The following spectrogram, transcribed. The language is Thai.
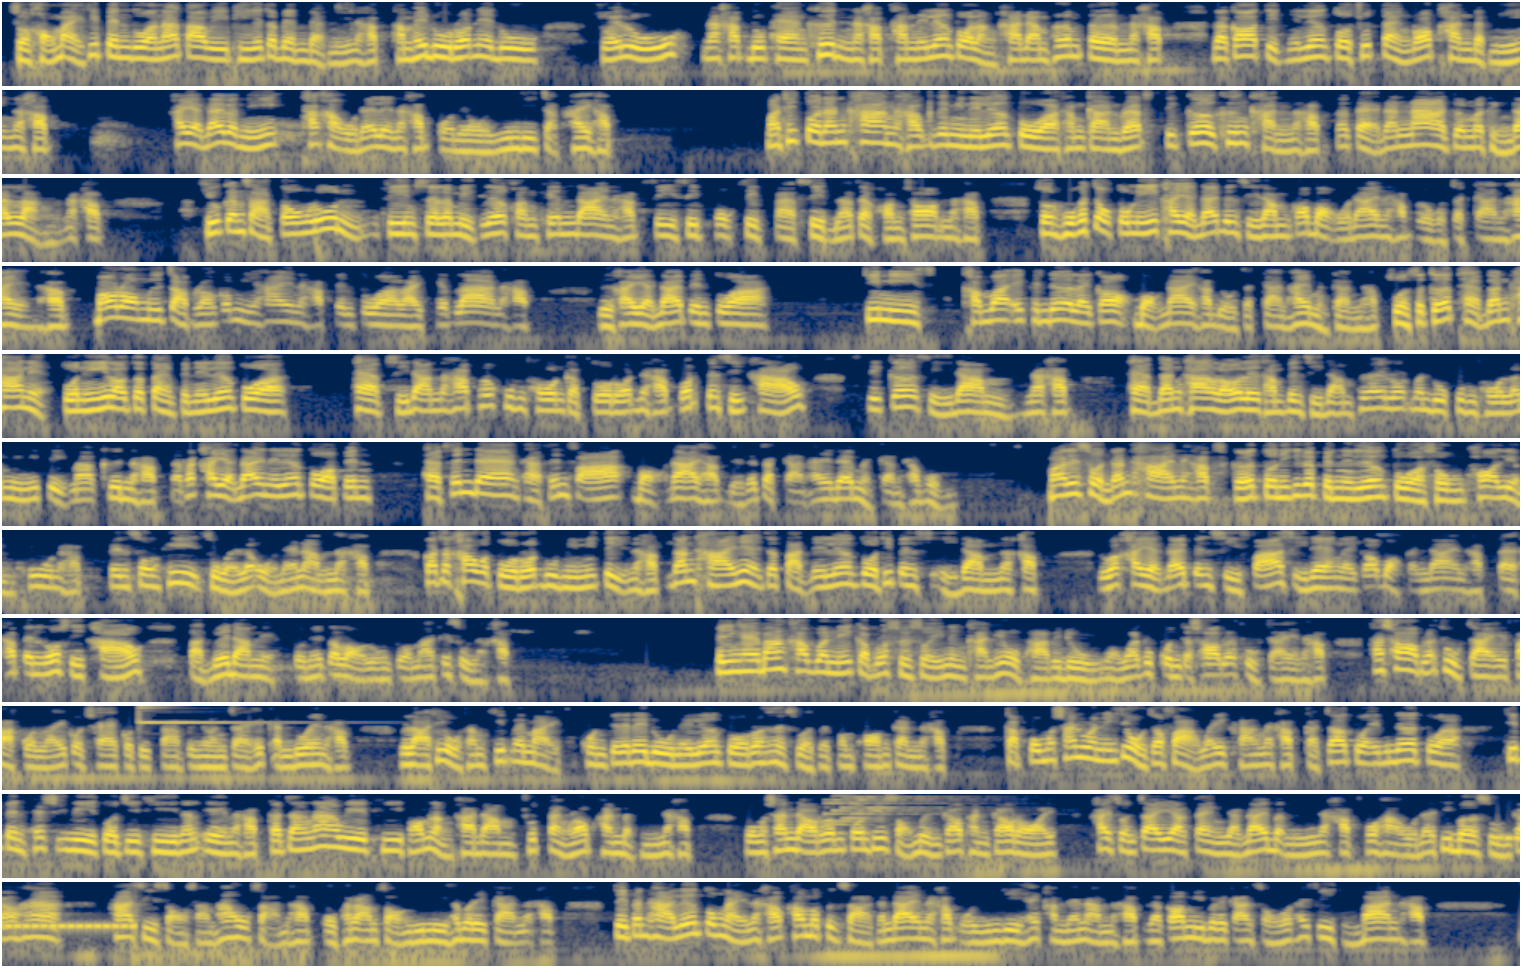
ส่วนของใหม่ที่เป็นตัวหน้าตา VP ก็จะเป็นแบบนี้นะครับทำให้ดูรถเนี่ยดู สวยหรูนะครับดูแพงขึ้นนะครับทำในเรื่องตัวหลังคาดำเพิ่มเติมนะครับ แล้วก็ติดในเรื่องตัวชุดแต่งรอบคันแบบนี้นะครับใครอยากได้แบบนี้ทักหาโอได้เลยนะครับโอเดโอยินดีจัดให้ครับ มาที่ตัวด้านข้างนะครับ ก็จะมีในเรื่องตัวทำการแรปสติกเกอร์ครึ่งคันนะครับตั้งแต่ด้านหน้าจนมาถึงด้านหลังนะครับคิ้วกันสาดตรงรุ่นฟิล์มเซรามิกเลือกความเข้มได้นะครับ40 60 80 แล้วแต่ความชอบนะครับ ส่วนหูกระจกตรงนี้ใครอยากได้เป็นสีดำก็บอกโอได้นะครับเดี๋ยวจัดการให้นะครับเบ้ารองมือจับเราก็มีให้นะครับ เป็นตัวลายเคปล่านะครับ หรือใครอยากได้เป็นตัวที่มีคำว่า Expander อะไรก็บอกได้ครับเดี๋ยวจัดการให้เหมือนกันนะครับส่วนสเกิร์ตแถบด้านข้างเนี่ยตัวนี้เราจะแต่งเป็นในเรื่องตัวแถบสีดำนะครับ เพื่อคุมโทนกับตัวรถนะครับรถเป็นสีขาวสติกเกอร์สีดำนะครับแถบด้านข้างเราก็เลยทำเป็นสีดำเพื่อให้รถมันดูคุมโทนและมีมิติมากขึ้นนะครับ แต่ถ้าใครอยากได้ในเรื่องตัวเป็น แถบเส้นแดงแถบเส้นฟ้าบอกได้ครับ เดี๋ยวก็จัดการให้ได้เหมือนกันครับผมมาในส่วนด้านท้ายนะครับสเกิร์ตตัวนี้ก็จะเป็นในเรื่องตัวทรงท่อเหลี่ยมคู่นะครับเป็นทรงที่สวยและโอแนะนำนะครับก็จะเข้ากับตัวรถดูมีมิตินะครับด้านท้ายเนี่ยจะตัดในเรื่องตัวที่เป็นสีดำนะครับหรือว่าใครอยากได้เป็นสีฟ้าสีแดงอะไรก็บอกกันได้นะครับแต่ถ้าเป็นรถสีขาวตัดด้วยดำเนี่ยตัวนี้จะหล่อลงตัวมากที่สุดแล้วครับ เป็นยังไงบ้างครับวันนี้กับรถสวยๆอีกหนึ่งคันที่ผมพาไปดู หวังว่าทุกคนจะชอบและถูกใจนะครับ ถ้าชอบและถูกใจฝากกดไลค์ กดแชร์ กดติดตามเป็นกำลังใจให้กันด้วยนะครับ เวลาที่โอทำคลิปใหม่ๆทุกคนก็จะได้ดูในเรื่องตัวรถสวยๆไปพร้อมๆกันนะครับ กับโปรโมชั่นวันนี้ที่ผมจะฝากไว้อีกครั้งนะครับ กับเจ้าตัว e v e n d e r ตัวที่เป็น HEV ตัว GT นั่นเองนะครับ กระจังหน้า VIP พร้อมหลังคาดำชุดแต่งรอบคันแบบนี้นะครับ โปรโมชั่นดาวเริ่มต้นที่ 29,900 ใครสนใจอยากแต่งอยากได้แบบนี้นะครับ โทรหาโอได้ที่เบอร์ 095 542 3563นะครับโอพระราม2ยินดีให้บริการนะครับติดปัญหาเรื่องตรงไหนนะครับ เข้ามาปรึกษากันได้นะครับโอยินดีให้คำแนะนำนะครับแล้วก็มีบริการส่งรถให้ฟรีถึงบ้านนะครับ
